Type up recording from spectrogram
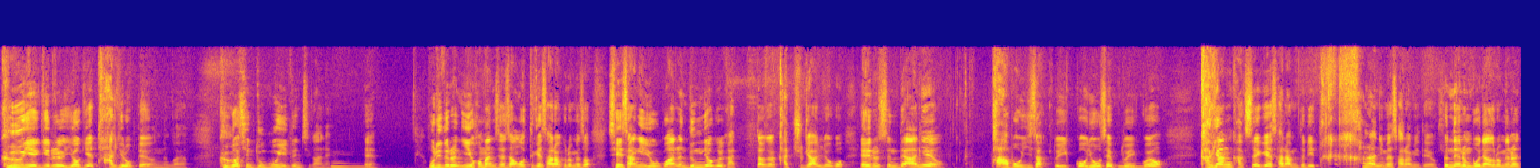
그 얘기를 여기에 다 기록되어 있는 거예요. 그것이 누구이든지 간에. 예. 우리들은 이 험한 세상 어떻게 살아 그러면서 세상이 요구하는 능력을 갖다가 갖추게 하려고 애를 쓰는데 아니에요. 바보 이삭도 있고 요셉도 있고요. 각양각색의 사람들이 다 하나님의 사람이 돼요. 끝내는 뭐냐 그러면은 음,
